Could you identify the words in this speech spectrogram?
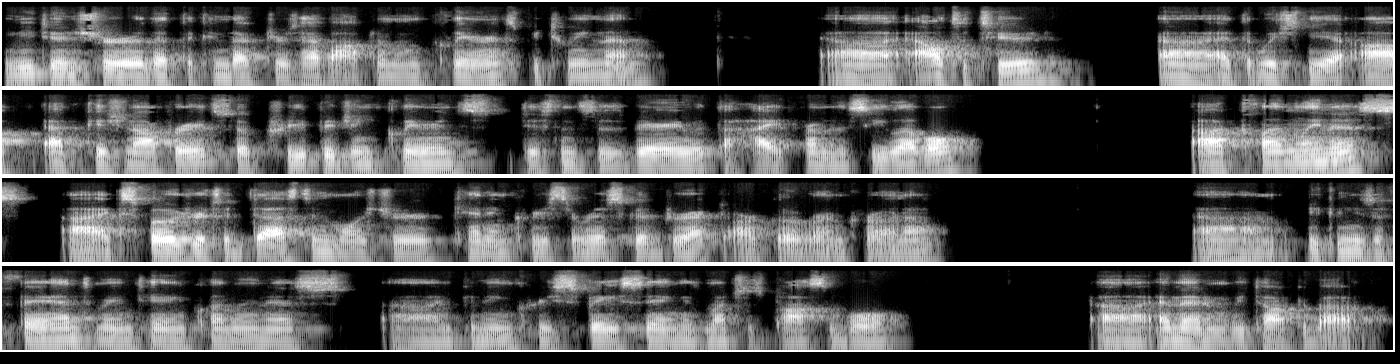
You need to ensure that the conductors have optimum clearance between them. Uh, altitude, uh, at the, which the op application operates. So creepage and clearance distances vary with the height from the sea level. Uh, cleanliness, uh, exposure to dust and moisture can increase the risk of direct arc over and corona. Um, you can use a fan to maintain cleanliness. Uh, you can increase spacing as much as possible. Uh, and then we talk about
